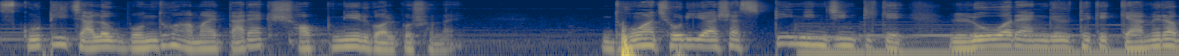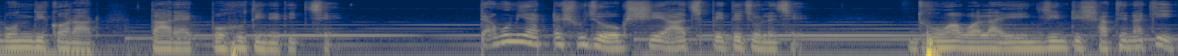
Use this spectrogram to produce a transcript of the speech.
স্কুটি চালক বন্ধু আমায় তার এক স্বপ্নের গল্প শোনায়। ধোঁয়া ছড়িয়ে আসা স্টিম ইঞ্জিনটিকে লোয়ার অ্যাঙ্গেল থেকে ক্যামেরা বন্দি করার তার এক বহুদিনের ইচ্ছে। তেমনই একটা সুযোগ সে আজ পেতে চলেছে। ধোঁয়াওয়ালা এই ইঞ্জিনটির সাথে নাকি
